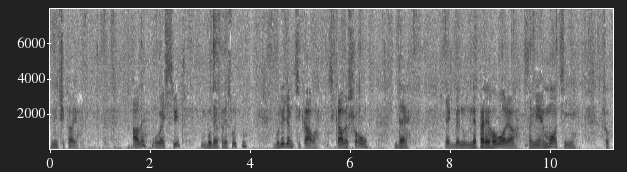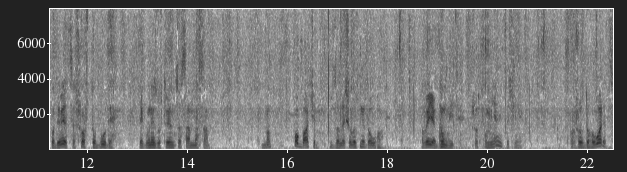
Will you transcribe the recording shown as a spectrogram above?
не чекаю. Але увесь світ буде присутній, бо людям цікаво. Цікаве шоу, де якби ну, не переговори, а самі емоції, щоб подивитися, що ж то буде, як вони зустрінуться сам на сам. Ну, побачимо. Залишилось недовго. А ви як думаєте, щось поміняється чи ні? Про щось договоряться?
